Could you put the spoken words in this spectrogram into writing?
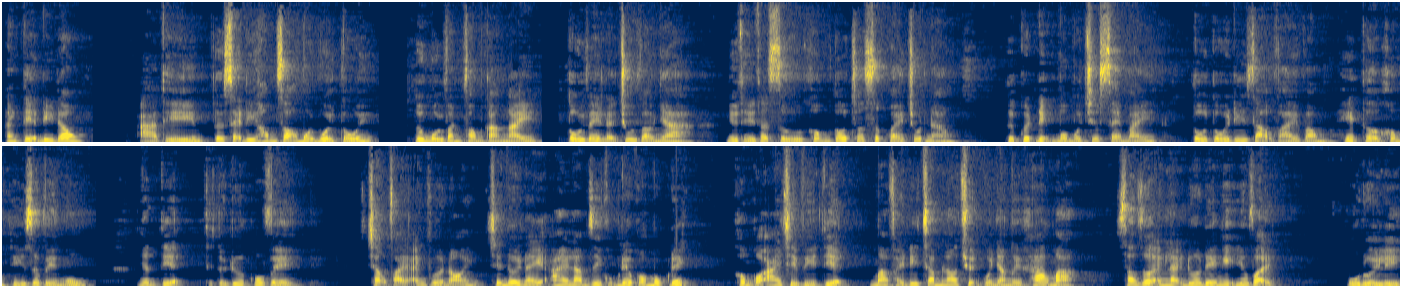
Anh tiện đi đâu? À thì tôi sẽ đi hóng gió mỗi buổi tối. Tôi ngồi văn phòng cả ngày, tối về lại chui vào nhà. Như thế thật sự không tốt cho sức khỏe chút nào. Tôi quyết định mua một chiếc xe máy, tối tối đi dạo vài vòng, hít thở không khí rồi về ngủ. Nhân tiện thì tôi đưa cô về. Chẳng phải anh vừa nói, trên đời này ai làm gì cũng đều có mục đích. Không có ai chỉ vì tiện mà phải đi chăm lo chuyện của nhà người khác mà. Sao giờ anh lại đưa đề nghị như vậy? Vũ đuối lý,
